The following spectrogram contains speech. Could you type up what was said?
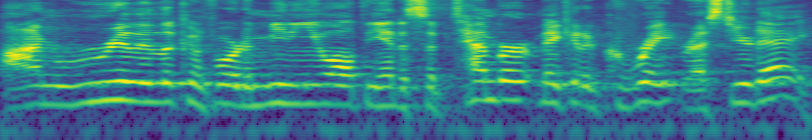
I'm really looking forward to meeting you all at the end of September. Make it a great rest of your day.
